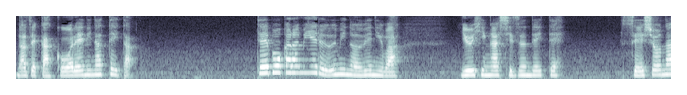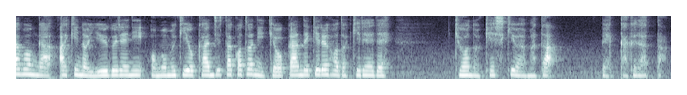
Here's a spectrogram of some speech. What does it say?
なぜか恒例になっていた。堤防から見える海の上には夕日が沈んでいて、清少納言が秋の夕暮れに趣を感じたことに共感できるほど綺麗で、今日の景色はまた別格だった。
